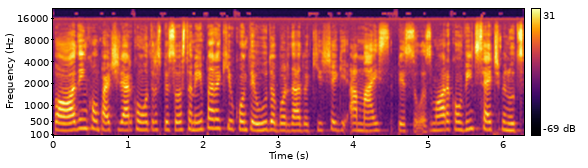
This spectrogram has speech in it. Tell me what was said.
Podem compartilhar com outras pessoas também para que o conteúdo abordado aqui chegue a mais pessoas. Uma hora com 27 minutos.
